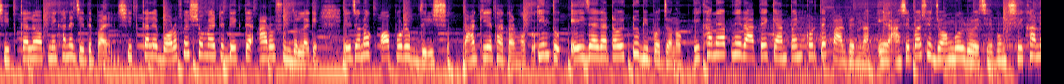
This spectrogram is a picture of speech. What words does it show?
শীতকালেও আপনি এখানে যেতে পারেন। শীতকালে বরফের সময় এটি দেখতে আরও সুন্দর লাগে। এজনক অপরূপ দৃশ্য, তাকিয়ে থাকার মতো। কিন্তু এই জায়গাটাও একটু বিপজ্জনক। এখানে আপনি রাতে ক্যাম্পেইন করতে পারবেন না। এর আশেপাশে জঙ্গল রয়েছে এবং সেখানে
